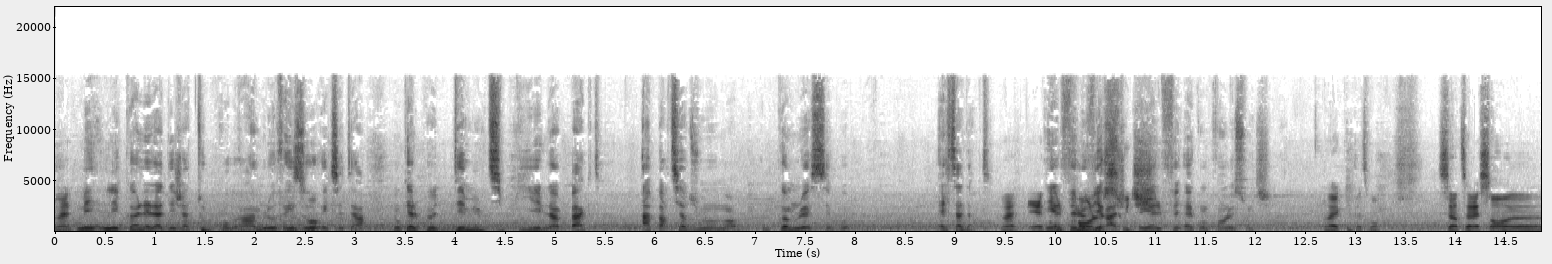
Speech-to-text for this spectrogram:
Ouais. Mais l'école, elle a déjà tout le programme, le réseau, etc. Donc elle peut démultiplier l'impact à partir du moment où, comme le SCBO, elle s'adapte. Ouais. Et elle Et elle fait le virage. switch. et elle, fait, elle comprend le switch. Ouais, complètement. C'est intéressant, euh,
